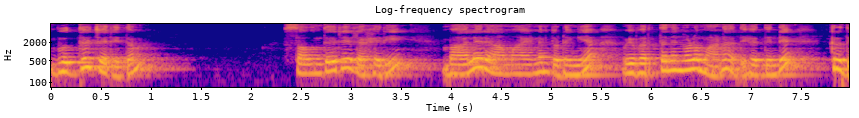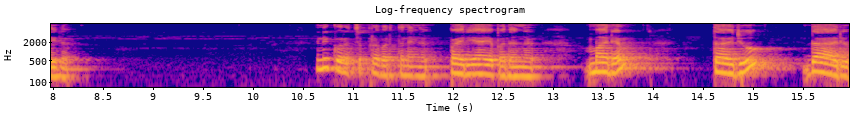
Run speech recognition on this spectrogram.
ബുദ്ധചരിതം സൗന്ദര്യലഹരി ബാലരാമായണം തുടങ്ങിയ വിവർത്തനങ്ങളുമാണ് അദ്ദേഹത്തിന്റെ കൃതികൾ. ഇനി കുറച്ച് പ്രവർത്തനങ്ങൾ പര്യായ പദങ്ങൾ. മരം തരു ദാരു.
